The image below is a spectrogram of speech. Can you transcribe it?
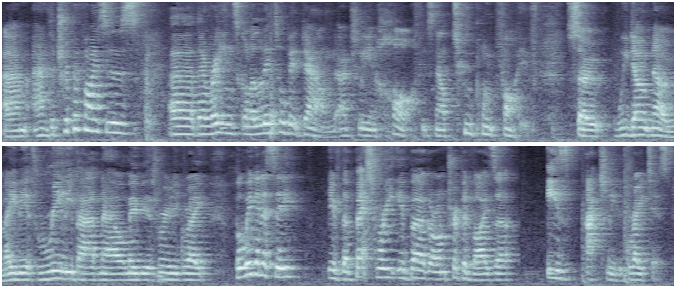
um, and the TripAdvisors, uh, their rating's gone a little bit down, actually in half. It's now 2.5. So we don't know. Maybe it's really bad now, maybe it's really great. But we're going to see if the best rated burger on TripAdvisor is actually the greatest.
